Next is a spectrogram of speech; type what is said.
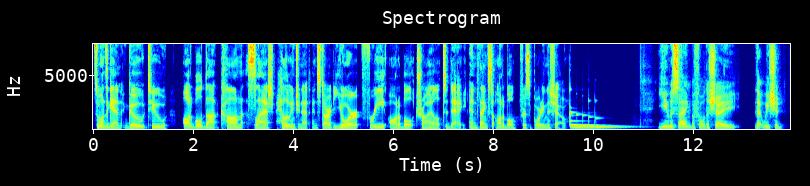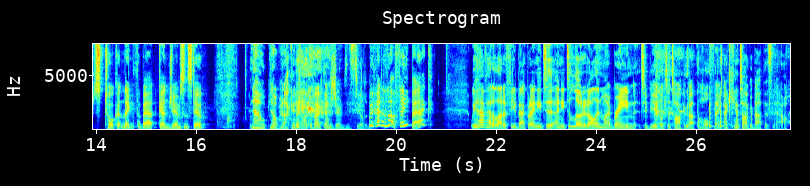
So, once again, go to audible.com slash hello internet and start your free Audible trial today. And thanks to Audible for supporting the show. You were saying before the show that we should talk at length about gun germs and steel. No, no, we're not going to talk about guns, germs, and steel today. We've had a lot of feedback. We have had a lot of feedback, but I need to I need to load it all in my brain to be able to talk about the whole thing. I can't talk about this now.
